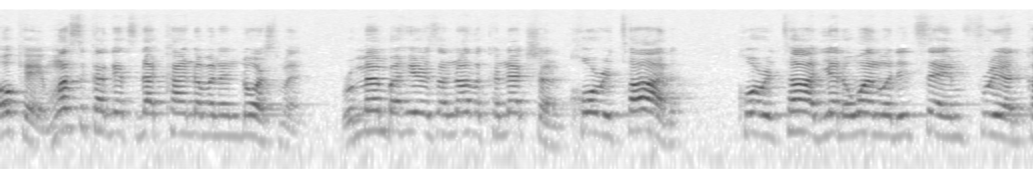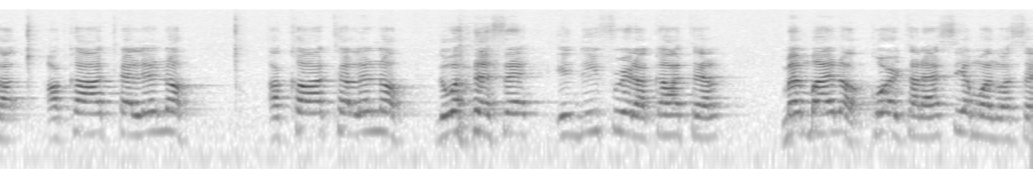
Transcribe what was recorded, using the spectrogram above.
okay, Masicka gets that kind of an endorsement. Remember, here's another connection. Corey Todd. Corey Todd, yeah, the one where they say him afraid. I can't tell you enough. I can't tell you enough. The one that say, he afraid of Kartel. Remember, you know, Corey Todd, I see a man was say,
